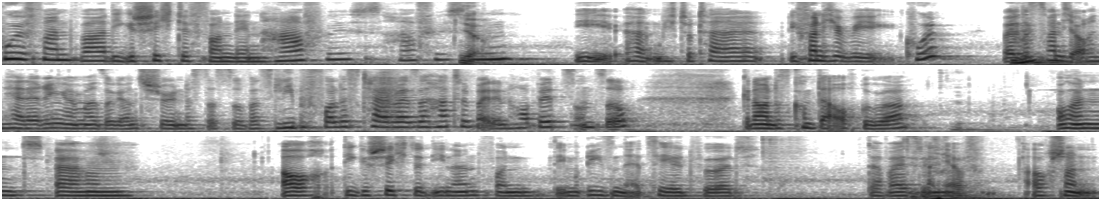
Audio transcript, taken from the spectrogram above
cool fand, war die Geschichte von den Haarfüß, Haarfüßen. Ja. Die hat mich total, die fand ich irgendwie cool, weil Mhm. das fand ich auch in Herr der Ringe immer so ganz schön, dass das so was Liebevolles teilweise hatte bei den Hobbits und so. Genau, und das kommt da auch rüber. Und ähm, auch die Geschichte, die dann von dem Riesen erzählt wird, da weiß man ja auch schon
